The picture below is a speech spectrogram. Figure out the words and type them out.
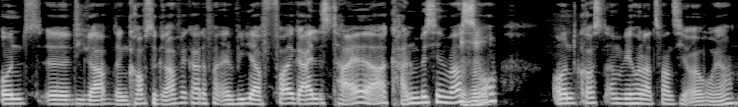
Und äh, die Graf dann kaufst du Grafikkarte von Nvidia, voll geiles Teil, ja, kann ein bisschen was Mhm. so. Und kostet irgendwie 120 Euro, ja.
